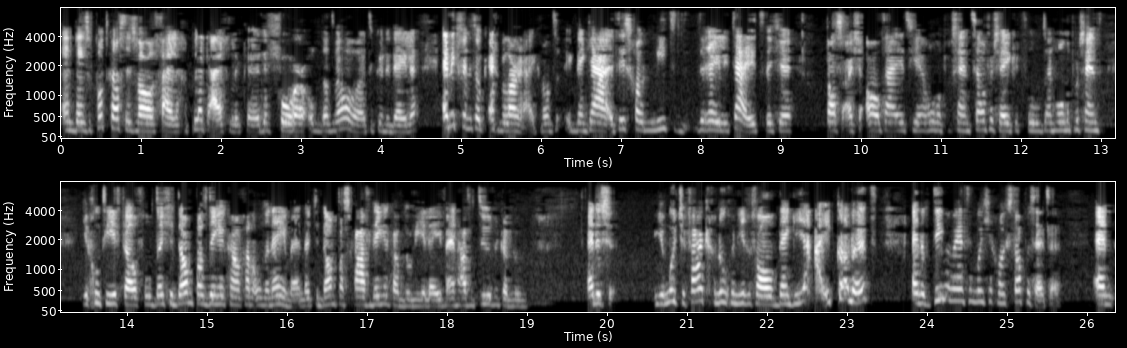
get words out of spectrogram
en deze podcast is wel een veilige plek eigenlijk ervoor om dat wel te kunnen delen. En ik vind het ook echt belangrijk. Want ik denk, ja, het is gewoon niet de realiteit. Dat je pas als je altijd je 100% zelfverzekerd voelt en 100% je goed in je voelt, dat je dan pas dingen kan gaan ondernemen. En dat je dan pas gaaf dingen kan doen in je leven en avonturen kan doen. En dus je moet je vaak genoeg in ieder geval denken, ja, ik kan het. En op die momenten moet je gewoon stappen zetten. En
